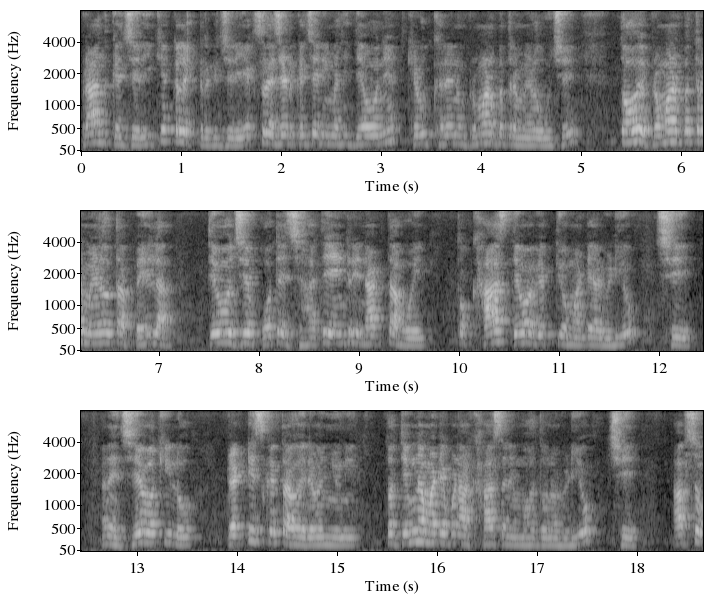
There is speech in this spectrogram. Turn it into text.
પ્રાંત કચેરી કે કલેક્ટર કચેરી એક્સવાયઝેડ કચેરીમાંથી તેઓને ખેડૂત ખરાઈનું પ્રમાણપત્ર મેળવવું છે, તો હવે પ્રમાણપત્ર મેળવતા પહેલા તેઓ જે પોતે જાતે એન્ટ્રી નાખતા હોય, તો ખાસ તેવા વ્યક્તિઓ માટે આ વીડિયો છે. અને જે વકીલો પ્રેક્ટિસ કરતા હોય રેવન્યુની તો તેમના માટે પણ આ ખાસ અને મહત્વનો વીડિયો છે. આપ સૌ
